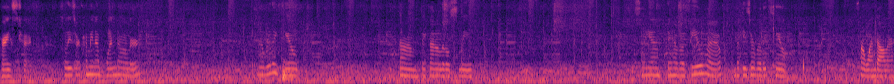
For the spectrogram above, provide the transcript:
price check. So these are coming up $1. They're really cute. Um, they got a little sleeve. So yeah, they have a few left, but these are really cute for $1.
